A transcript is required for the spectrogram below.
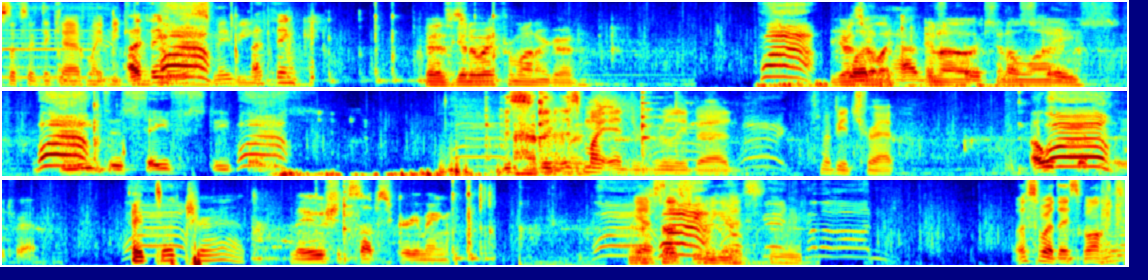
so looks like the cav might be I coming think- for us, maybe? I think Guys, get away from honor guard. You guys Let are like in a in a line. space. He needs a safe, steep place. This, this, this might end really bad. This might be a trap. Oh, it's definitely a trap. It's a trap. maybe we should stop screaming. Yeah, stop shooting, guys. That's where they spawned.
